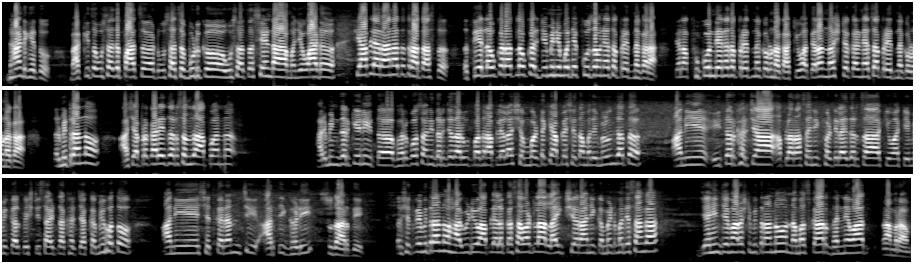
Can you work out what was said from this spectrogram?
धांड घेतो. बाकीचं ऊसाचं पाचट ऊसाचं बुडकं ऊसाचं शेंडा म्हणजे वाडं हे आपल्या रानातच राहत असतं. तर ते लवकरात लवकर जमिनीमध्ये कुजवण्याचा प्रयत्न करा. त्याला फुकून देण्याचा प्रयत्न करू नका किंवा त्याला नष्ट करण्याचा प्रयत्न करू नका. तर मित्रांनो अशा प्रकारे जर समजा आपण फार्मिंग जर केली तर भरघोस आणि दर्जेदार उत्पादन आपल्याला शंभर टक्के आपल्या शेतामध्ये मिळून जातं. आणि इतर खर्चा आपला रासायनिक फर्टिलायझरचा किंवा केमिकल पेस्टिसाईडचा खर्च कमी होतो आणि शेतकऱ्यांची आर्थिक घडी सुधारते. तर शेतकरी मित्रांनो हा व्हिडिओ आपल्याला कसा वाटला? लाईक शेअर आणि कमेंटमध्ये सांगा. जय हिंद जय महाराष्ट्र मित्रांनो. नमस्कार धन्यवाद. राम राम.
